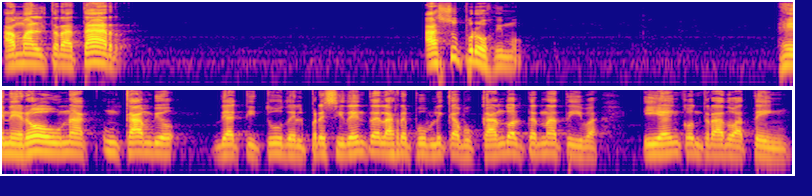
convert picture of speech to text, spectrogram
a maltratar a su prójimo, generó una, un cambio de actitud del presidente de la República buscando alternativas y ha encontrado a TEN,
